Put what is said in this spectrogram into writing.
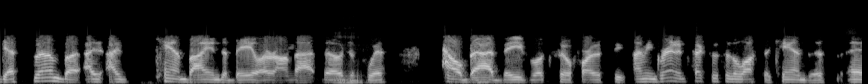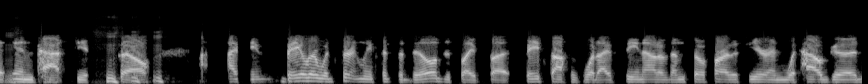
gets them. But I, I can't buy into Baylor on that though, mm-hmm. just with how bad they've looked so far this season. I mean, granted, Texas has lost to Kansas mm-hmm. in past years, so. I mean, Baylor would certainly fit the bill, just like, but based off of what I've seen out of them so far this year and with how good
